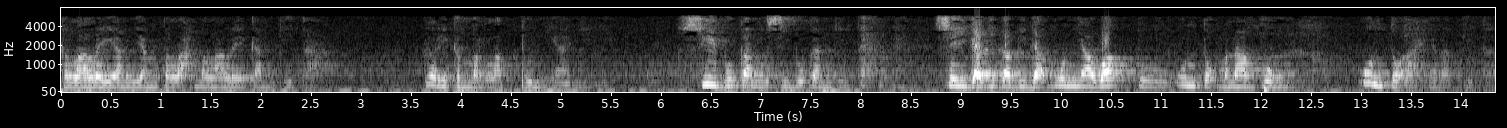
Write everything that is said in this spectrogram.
kelalaian yang telah melalaikan kita dari gemerlap dunia ini. Sibukan-sibukan kita. Sehingga kita tidak punya waktu untuk menabung untuk akhirat kita.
